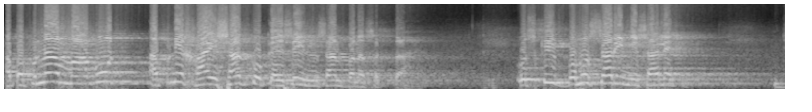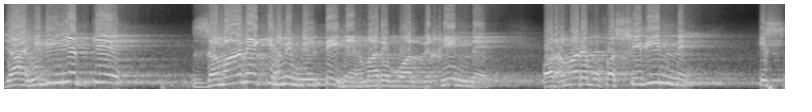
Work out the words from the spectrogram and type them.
اب اپنا معبود اپنی خواہشات کو کیسے انسان بنا سکتا ہے؟ اس کی بہت ساری مثالیں جاہلیت کے زمانے کی ہمیں ملتی ہیں۔ ہمارے مورخین نے اور ہمارے مفسرین نے اس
